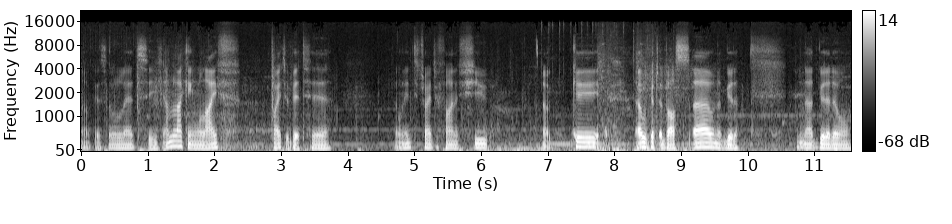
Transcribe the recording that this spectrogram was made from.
Okay, so let's see. I'm lacking life quite a bit here. I will need to try to find a few. Okay. Oh, we've got a boss. Oh, not good. Not good at all.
